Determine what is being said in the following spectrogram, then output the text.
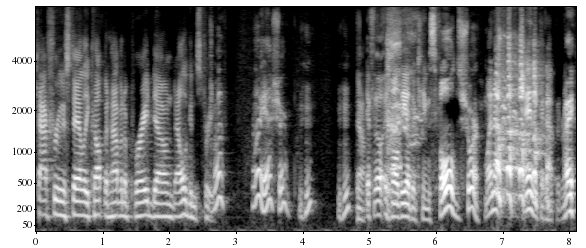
capturing a Stanley Cup and having a parade down Elgin Street. Oh, oh yeah, sure. hmm hmm Yeah. If, if all the other teams fold, sure, why not? Anything could happen, right?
